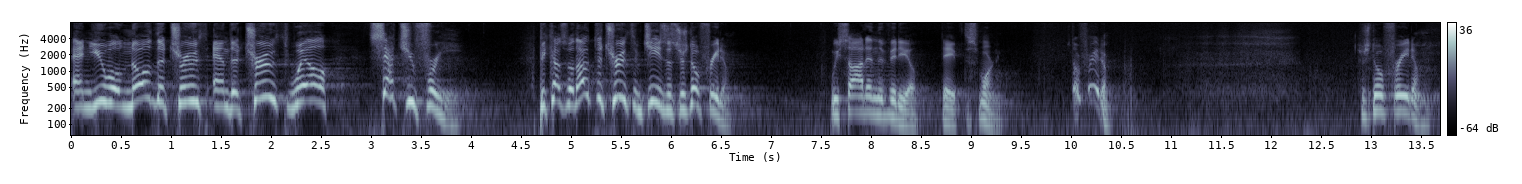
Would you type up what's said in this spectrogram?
And you will know the truth, and the truth will set you free. Because without the truth of Jesus, there's no freedom. We saw it in the video, Dave, this morning. There's no freedom. There's no freedom.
